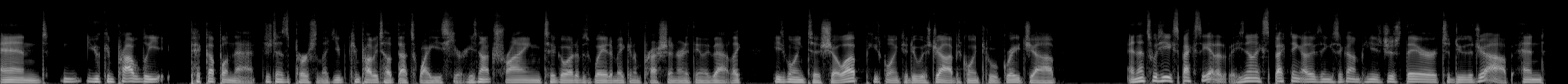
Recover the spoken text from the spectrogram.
And you can probably pick up on that just as a person. Like you can probably tell that's why he's here. He's not trying to go out of his way to make an impression or anything like that. Like he's going to show up, he's going to do his job, he's going to do a great job. And that's what he expects to get out of it. He's not expecting other things to come. He's just there to do the job. And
